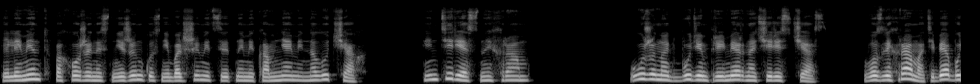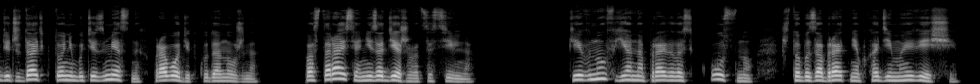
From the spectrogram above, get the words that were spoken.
элемент, похожий на снежинку с небольшими цветными камнями на лучах. Интересный храм. Ужинать будем примерно через час. Возле храма тебя будет ждать кто-нибудь из местных, проводит куда нужно. Постарайся не задерживаться сильно». Кивнув, я направилась к Кусну, чтобы забрать необходимые вещи.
